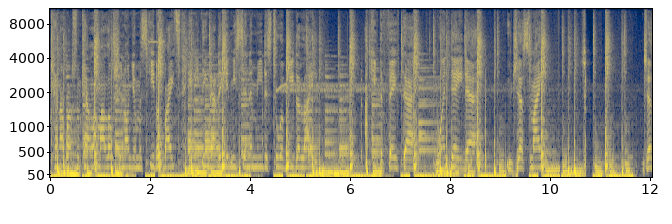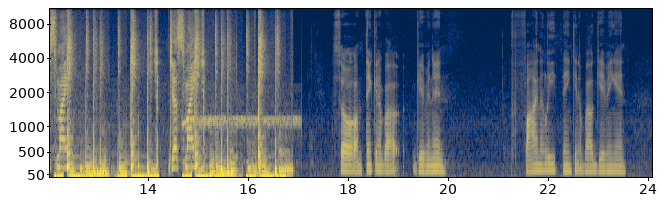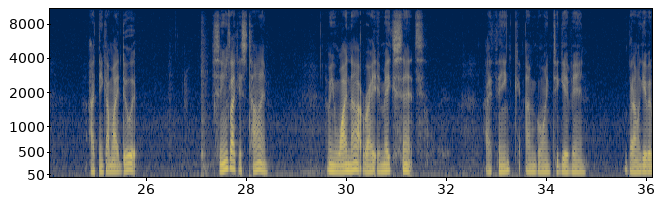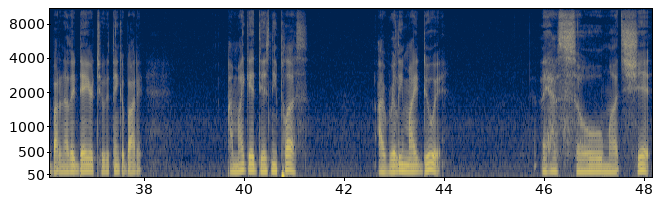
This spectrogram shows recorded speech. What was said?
Can I rub some calamine lotion on your mosquito bites? Anything that'll get me centimeters to a beat of light. I keep the faith that one day that you just might, just might, just might. So I'm thinking about giving in. Finally thinking about giving in. I think I might do it. Seems like it's time. I mean, why not, right? It makes sense. I think I'm going to give in. But I'm going to give it about another day or two to think about it. I might get Disney Plus. I really might do it. They have so much shit.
